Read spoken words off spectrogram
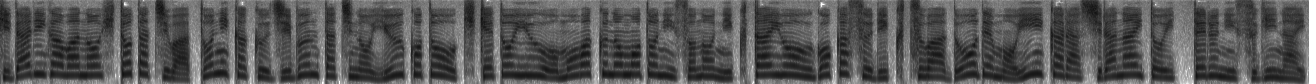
左側の人たちはとにかく自分たちの言うことを聞けという思惑のもとにその肉体を動かす理屈はどうでもいいから知らないと言ってるに過ぎない。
